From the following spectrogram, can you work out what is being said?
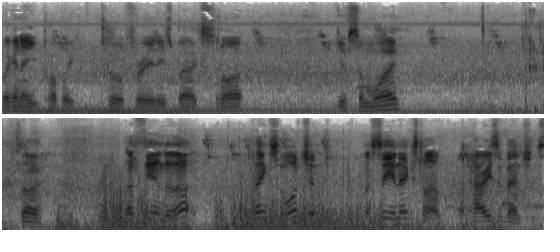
we're gonna eat probably two or three of these bags tonight. Give some away. So that's the end of that. Thanks for watching, and I'll see you next time on Harry's Adventures.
